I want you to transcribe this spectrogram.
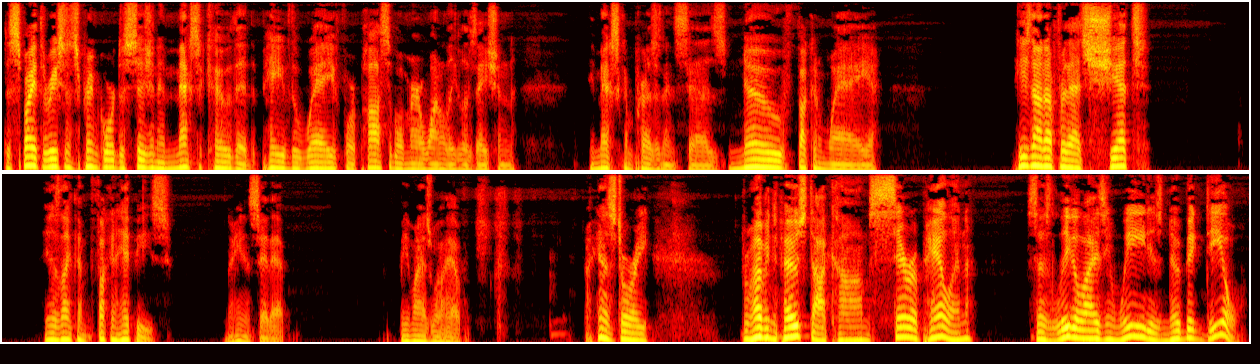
Despite the recent Supreme Court decision in Mexico that paved the way for possible marijuana legalization, the Mexican president says, no fucking way. He's not up for that shit. He doesn't like them fucking hippies. No, he didn't say that. But he might as well have. Got a story from HuffingtonPost.com. Sarah Palin says legalizing weed is no big deal.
